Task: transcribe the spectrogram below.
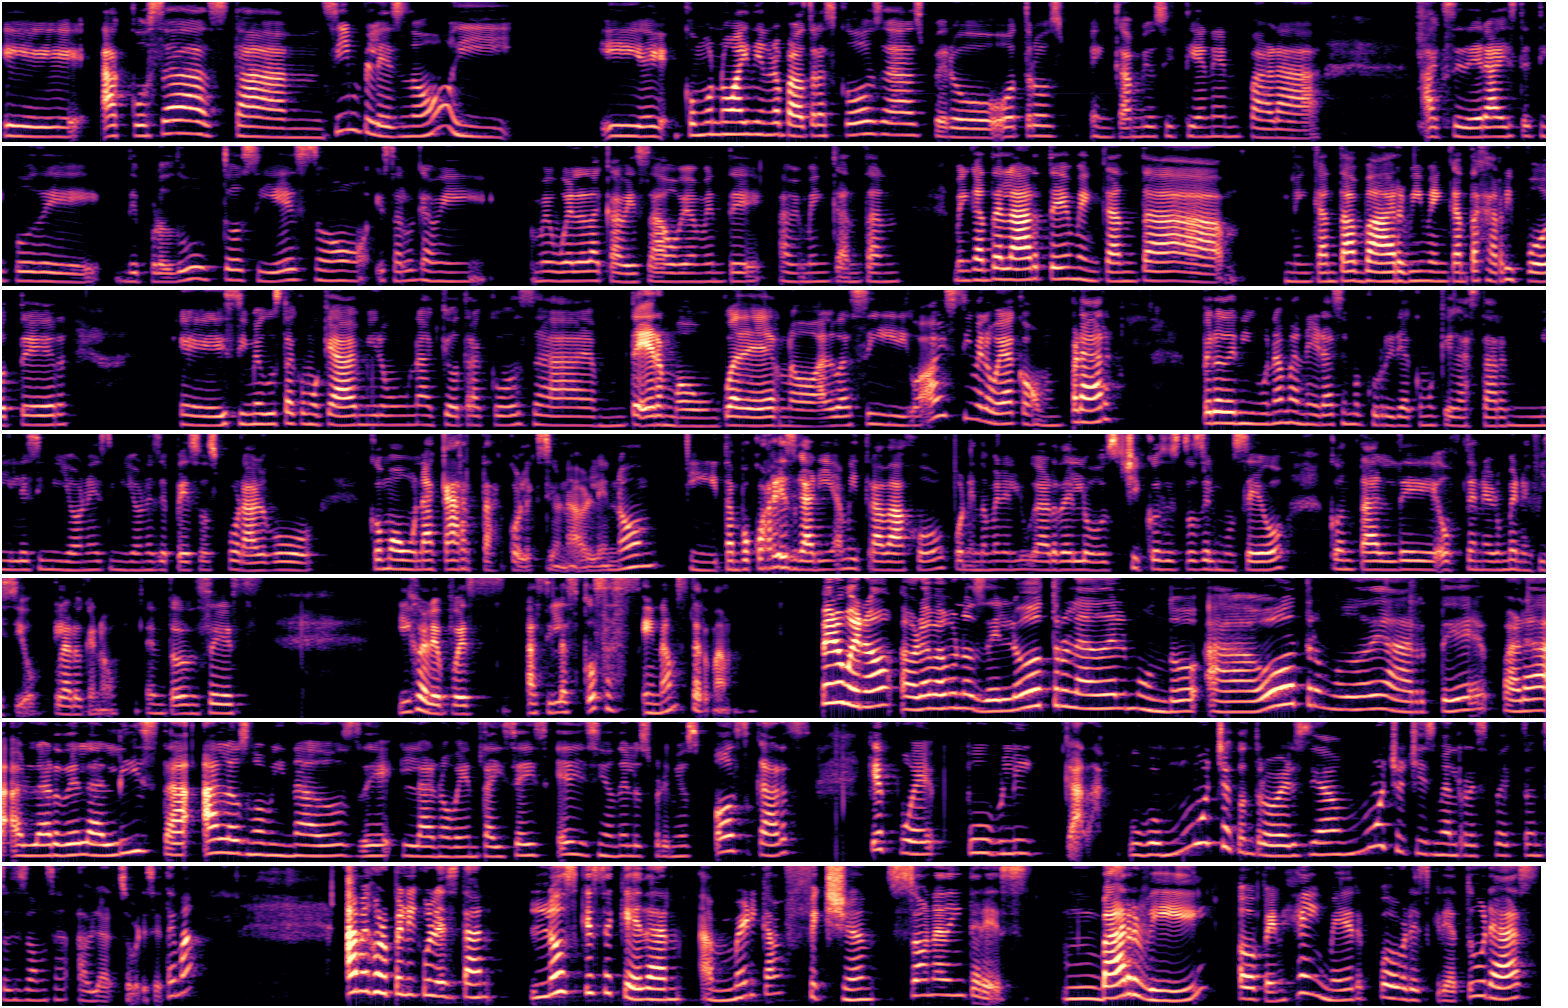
Eh, a cosas tan simples, ¿no? Y, y eh, como no hay dinero para otras cosas, pero otros en cambio sí tienen para acceder a este tipo de, de productos y eso es algo que a mí me vuela la cabeza, obviamente a mí me encantan, me encanta el arte, me encanta, me encanta Barbie, me encanta Harry Potter, eh, sí me gusta como que, ah, miro una que otra cosa, un termo, un cuaderno, algo así, digo, ay, sí, me lo voy a comprar, pero de ninguna manera se me ocurriría como que gastar miles y millones y millones de pesos por algo como una carta coleccionable, ¿no? Y tampoco arriesgaría mi trabajo poniéndome en el lugar de los chicos estos del museo con tal de obtener un beneficio, claro que no. Entonces, híjole, pues así las cosas en Ámsterdam. Pero bueno, ahora vámonos del otro lado del mundo a otro modo de arte para hablar de la lista a los nominados de la 96 edición de los premios Oscars que fue publicada. Hubo mucha controversia, mucho chisme al respecto, entonces vamos a hablar sobre ese tema. A mejor película están Los que se quedan, American Fiction, Zona de Interés, Barbie, Oppenheimer, Pobres Criaturas,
